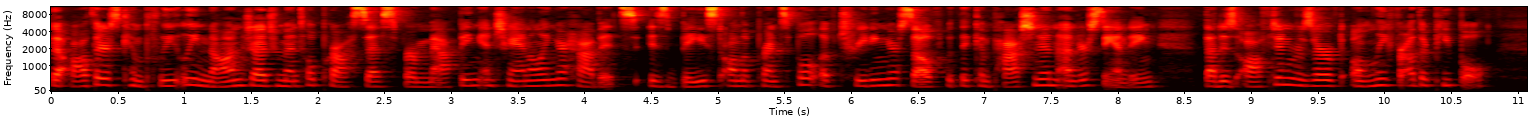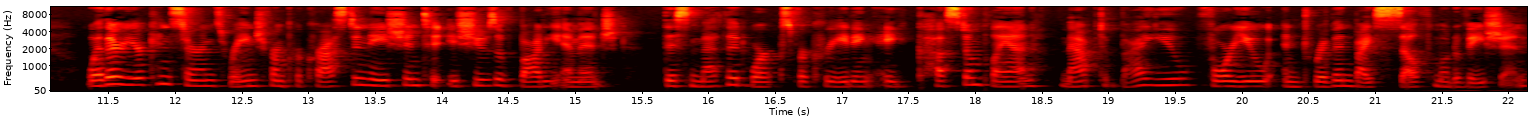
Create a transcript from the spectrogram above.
The author's completely non judgmental process for mapping and channeling your habits is based on the principle of treating yourself with the compassion and understanding that is often reserved only for other people. Whether your concerns range from procrastination to issues of body image, this method works for creating a custom plan mapped by you, for you, and driven by self motivation.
